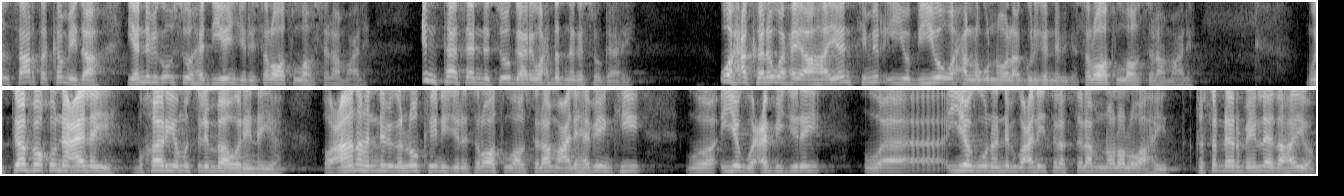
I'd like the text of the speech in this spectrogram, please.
ansaarta ka mid ah yaa nebiga u soo hadiyeyn jiray salawaatu ullahi wasalaamu caleyh intaasaa na soo gaaray wax dad naga soo gaaray. Waxa kale waxay ahaayeen timir iyo biyo waxa lagu noolaa guriga nebiga salawaatu ullahi wasalaamu caleyh muttafaqun calayh bukhaariyo muslim baa warinaya oo caanaha nebiga loo keeni jiray salawaatu ullahi wasalaamu caleyh habeenkii iyagu cabbi jiray iyaguna nebigu calayhi salatu salaam nololu ahayd. Qiso dheer bay leedahayo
